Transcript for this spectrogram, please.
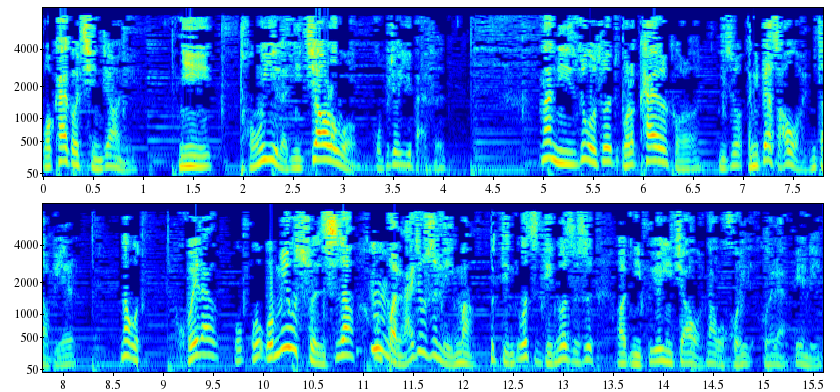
我开口请教你，你同意了，你教了我，我不就一百分？那你如果说我开了口了，你说你不要找我，你找别人，那我回来我我我没有损失啊，嗯我本来就是零嘛，我顶我只顶多只是哦你不愿意教我，那我回回来变零，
